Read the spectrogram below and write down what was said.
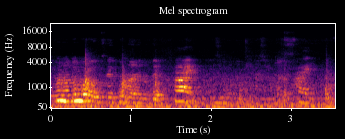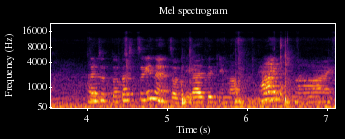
今のところ落ちてこないので、はい、はい、じゃあちょっと私次のやつを着替えてきます、ね、はい。はい。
